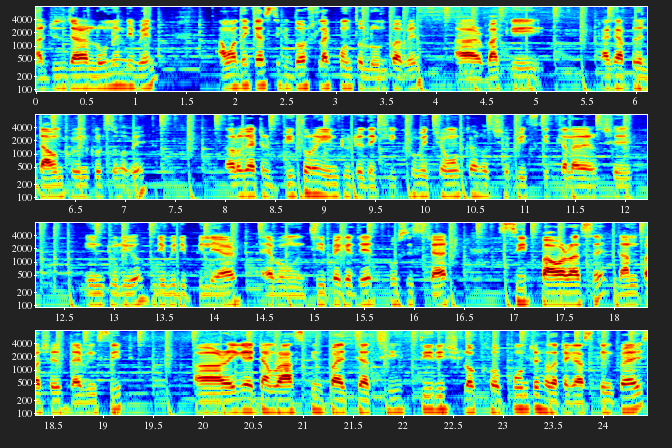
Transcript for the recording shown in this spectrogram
আর যদি যারা লোনে নেবেন, আমাদের কাছ থেকে দশ লাখ পর্যন্ত লোন পাবেন। আর বাকি টাকা আপনাদের ডাউন পেমেন্ট করতে হবে। তাহলে গাড়িটার ভিতরে ইন্টুরিও দেখি। খুবই চমৎকার হচ্ছে, বিস্কিট কালারের হচ্ছে ইন্টুরিও ডিভিডি প্লেয়ার এবং জি প্যাকেজের পুসি স্টার্ট। সিট পাওয়ার আছে, ডান পাশের ড্রাইভিং সিট আর এই গাড়িটা আমরা আস্কিন প্রাইস চাচ্ছি তিরিশ লক্ষ পঞ্চাশ হাজার টাকা আস্কিন প্রাইস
